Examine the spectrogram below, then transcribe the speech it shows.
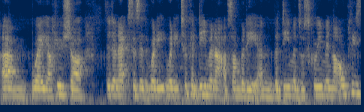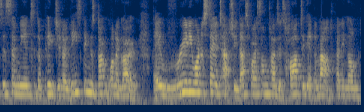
um, where yahusha did an exorcism when he when he took a demon out of somebody and the demons were screaming like, oh please just send me into the pigs. You know these things don't want to go. They really want to stay attached to you. That's why sometimes it's hard to get them out depending on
